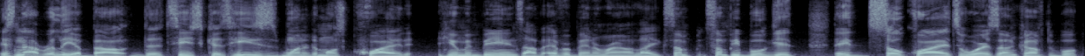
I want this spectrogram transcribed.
It's not really about the teach because he's one of the most quiet human beings I've ever been around. Like some some people get they so quiet to where it's uncomfortable.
